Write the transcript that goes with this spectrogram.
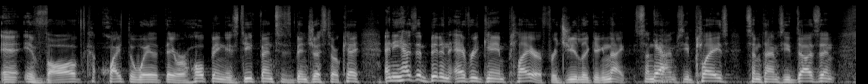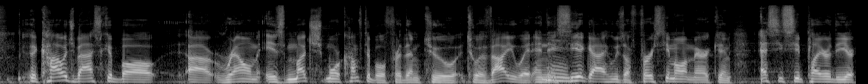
uh, evolved quite the way that they were hoping. His defense has been just okay. And he hasn't been an every game player for G League Ignite. Sometimes he plays, sometimes he doesn't. The college basketball uh, realm is much more comfortable for them to, to evaluate. And they Hmm. see a guy who's a first team All American, SEC Player of the Year.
